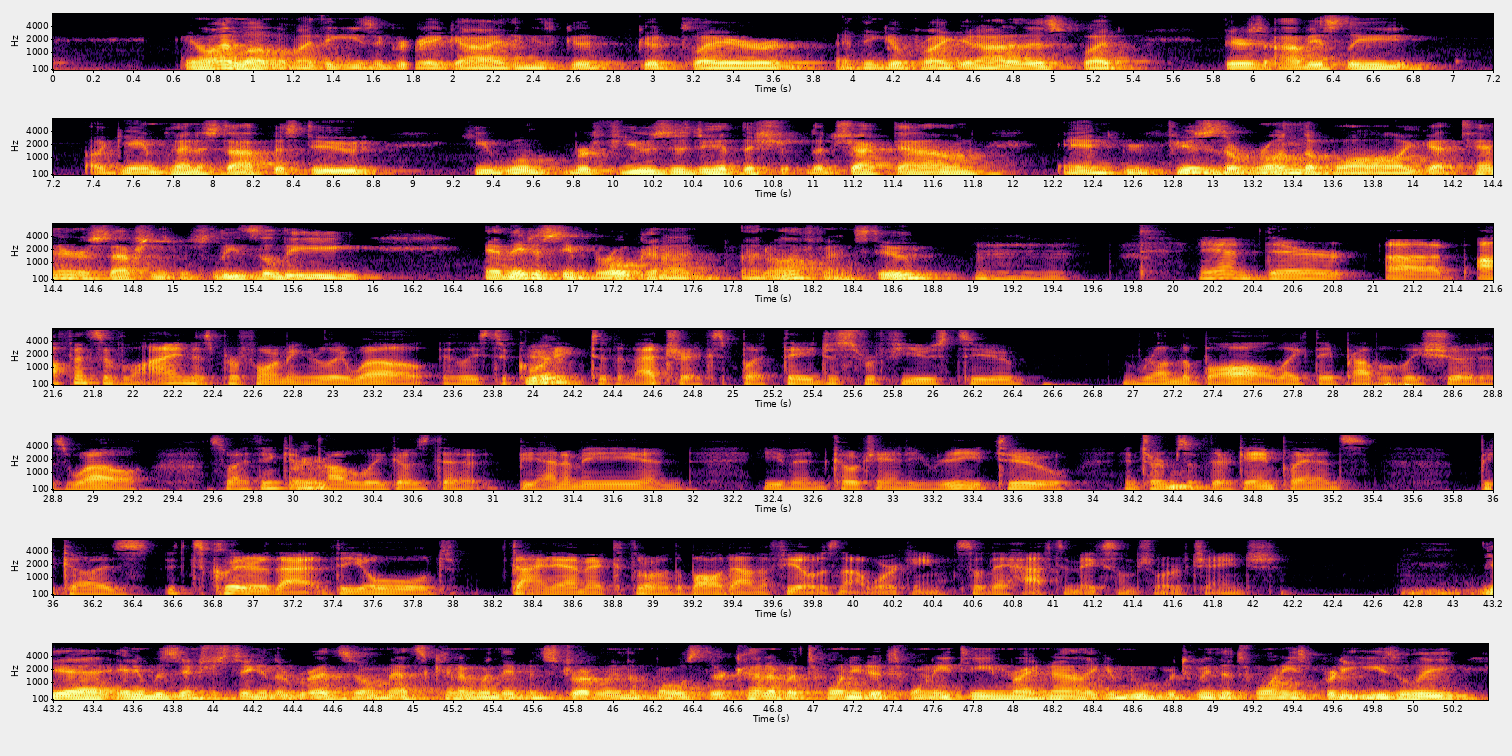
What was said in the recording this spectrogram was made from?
You know, I love him. I think he's a great guy. I think he's a good good player, and I think he'll probably get out of this. But there's obviously a game plan to stop this dude. He will refuses to hit the sh- the check down and he refuses to run the ball. He got 10 interceptions, which leads the league, and they just seem broken on on offense, dude. Mm-hmm. And their uh, offensive line is performing really well, at least according yeah. to the metrics, but they just refuse to run the ball like they probably should as well. So I think it right. probably goes to Bieniemy and even Coach Andy Reid too in terms of their game plans because it's clear that the old dynamic throw the ball down the field is not working. So they have to make some sort of change. Yeah, and it was interesting in the red zone. That's kind of when they've been struggling the most. They're kind of a 20 to 20 team right now. They can move between the 20s pretty easily.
